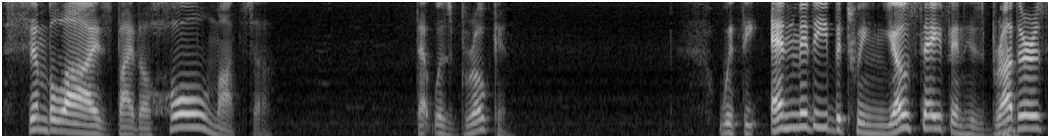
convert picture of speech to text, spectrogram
symbolized by the whole matzah that was broken. With the enmity between Yosef and his brothers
